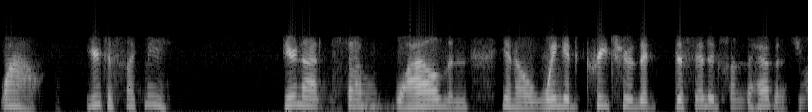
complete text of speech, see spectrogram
wow, you're just like me. You're not some wild and, you know, winged creature that descended from the heavens. You're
